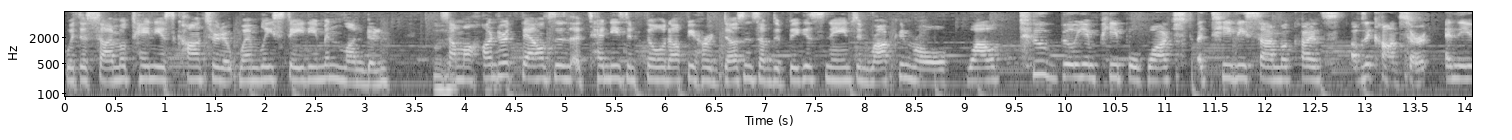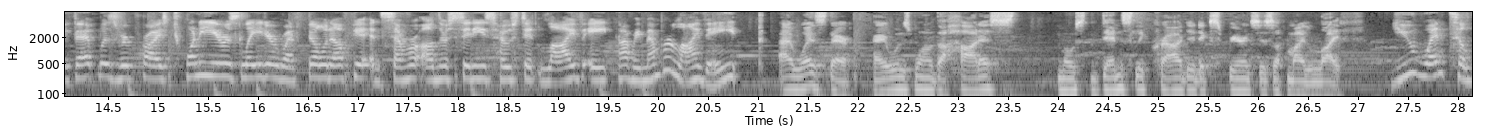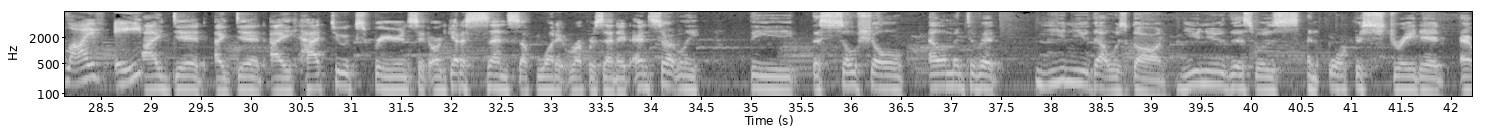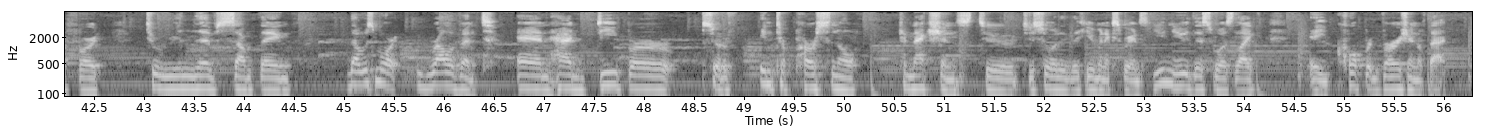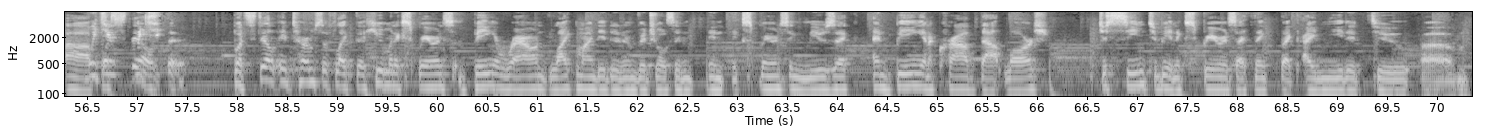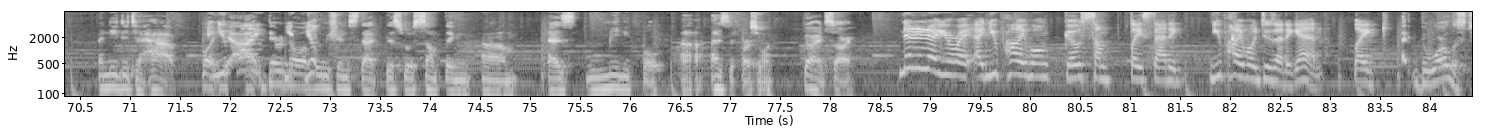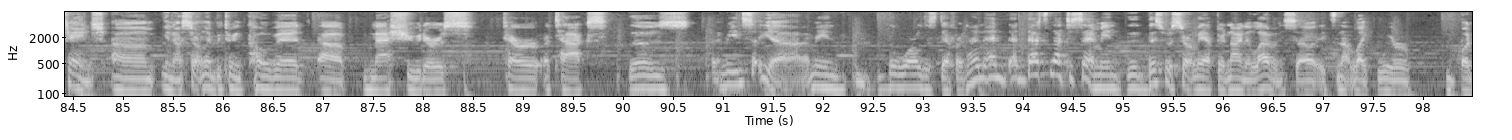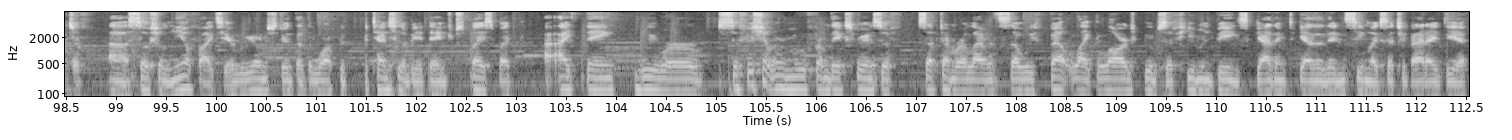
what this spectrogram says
with a simultaneous concert at Wembley Stadium in London. Mm-hmm. Some 100,000 attendees in Philadelphia heard dozens of the biggest names in rock and roll, while 2 billion people watched a TV simulcast of the concert. And the event was reprised 20 years later when Philadelphia and several other cities hosted Live 8. God, remember Live 8? I was there. It was one of the hottest, most densely crowded experiences of my life. You went to Live 8? I did. I did. I had to experience it or get a sense of what it represented. And certainly the the social element of it, you knew that was gone. You knew this was an orchestrated effort to relive something that was more relevant and had deeper sort of interpersonal connections to to sort of the human experience. You knew this was like a corporate version of that. Uh, but is, still, which... but still, in terms of like the human experience, being around like-minded individuals in, in experiencing music and being in a crowd that large, just seemed to be an experience. I think like I needed to um, I needed to have. But yeah, probably, I, there are no you, illusions that this was something um, as meaningful uh, as the first one. Go ahead. Sorry. No, no, no. You're right, and you probably won't go someplace that you probably won't do that again. Like the world has changed. Um, you know, certainly between COVID, uh, mass shooters, terror attacks, those I mean, so yeah, I mean, the world is different, and and, and that's not to say. I mean, th- this was certainly after 9/11, so it's not like we're a bunch of uh, social neophytes here. We understood that the world could potentially be a dangerous place, but I think we were sufficiently removed from the experience of September 11th, so we felt like large groups of human beings gathering together didn't seem like such a bad idea.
